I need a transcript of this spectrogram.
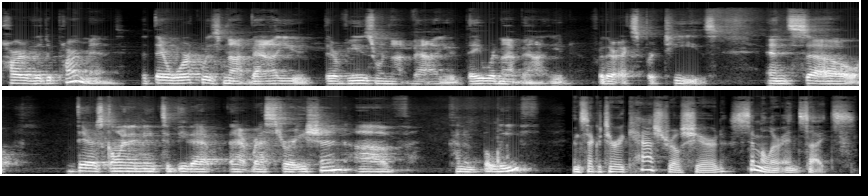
part of the department that their work was not valued, their views were not valued, they were not valued for their expertise. And so there's going to need to be that, that restoration of kind of belief and Secretary Castro shared similar insights.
